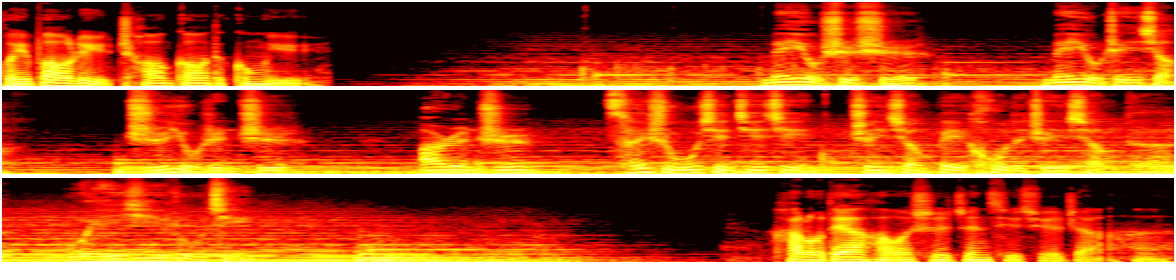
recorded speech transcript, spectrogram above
回报率超高的公寓。没有事实，没有真相，只有认知，而认知才是无限接近真相背后的真相的唯一路径。哈喽，大家好，我是真奇学长哈，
